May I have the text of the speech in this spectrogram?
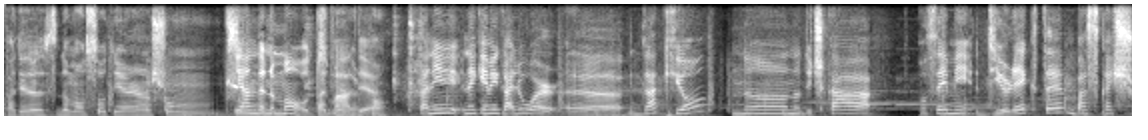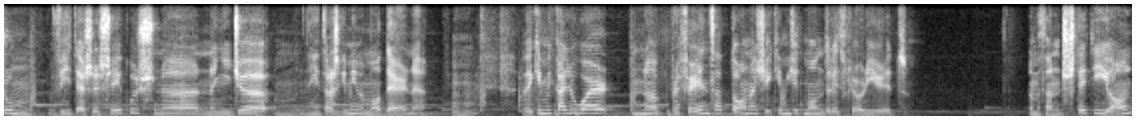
patjetër, sidomos sot njerëz janë shumë shumë janë dhe në modë madje. Po. Tani ne kemi kaluar uh, nga kjo në në diçka po themi direkte mbas kaq shumë vitesh e shekujsh në në një gjë në një trashëgimi më moderne. Ëh. Mm -hmm. Dhe kemi kaluar në preferencat tona që i kemi gjithmonë drejt floririt. Domethënë shteti jonë,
